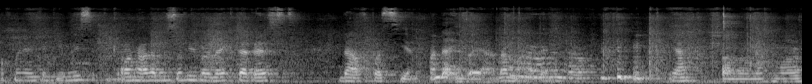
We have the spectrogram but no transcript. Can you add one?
auf mein Endergebnis. Die grauen Haare müssen auf jeden Fall weg, der Rest darf passieren. Und da ist er ja, der Marvin. ja. Schauen wir nochmal.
